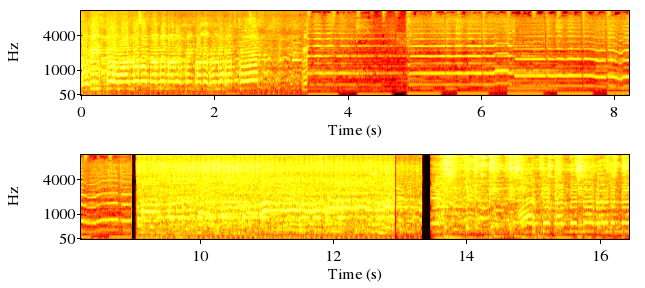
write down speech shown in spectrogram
পবিত্র মন্ডলের নামে মানসিক বাতাসা লুটছে আজকে না কাটবেন না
